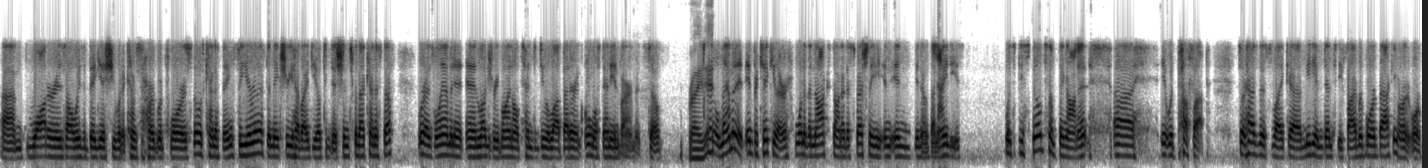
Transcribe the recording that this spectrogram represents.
Um, water is always a big issue when it comes to hardwood floors, those kind of things. So you really have to make sure you have ideal conditions for that kind of stuff. Whereas laminate and luxury vinyl tend to do a lot better in almost any environment. So, right. So laminate in particular, one of the knocks on it, especially in, in you know the 90s, was if you spilled something on it, uh, it would puff up. So it has this like uh, medium density fiberboard backing, or, or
